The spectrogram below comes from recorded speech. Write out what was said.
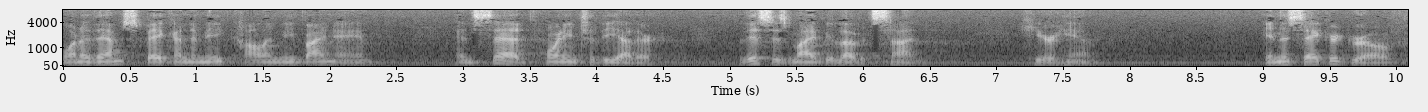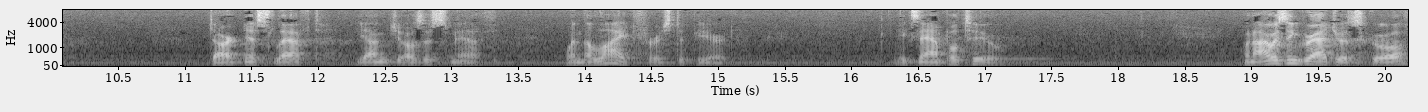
One of them spake unto me, calling me by name, and said, pointing to the other, This is my beloved Son, hear him in the sacred grove, darkness left young Joseph Smith when the light first appeared. Example two. When I was in graduate school,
